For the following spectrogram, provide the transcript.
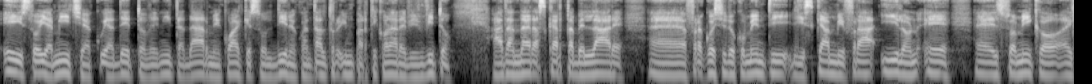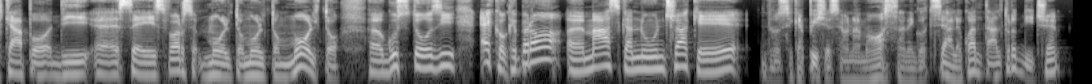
e i suoi amici a cui ha detto venite a darmi qualche soldino e quant'altro quant'altro in particolare vi invito ad andare a scartabellare eh, fra questi documenti gli scambi fra Elon e eh, il suo amico, il capo di eh, Salesforce, molto molto molto eh, gustosi. Ecco che però eh, Musk annuncia che non si capisce se è una mossa negoziale o quant'altro, dice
